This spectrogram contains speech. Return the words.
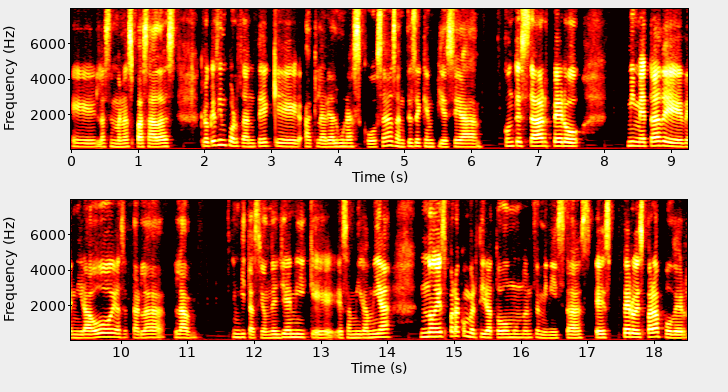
eh, las semanas pasadas, creo que es importante que aclare algunas cosas antes de que empiece a contestar, pero mi meta de venir a hoy, aceptar la, la invitación de Jenny, que es amiga mía, no es para convertir a todo mundo en feministas, es, pero es para poder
